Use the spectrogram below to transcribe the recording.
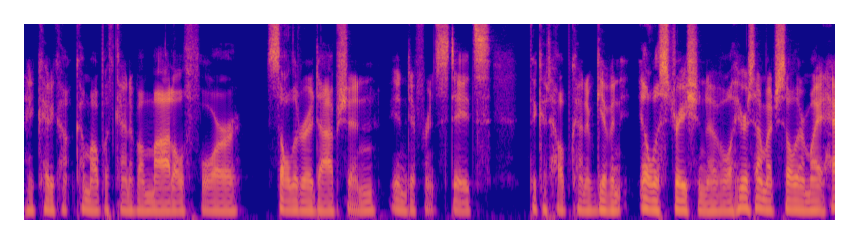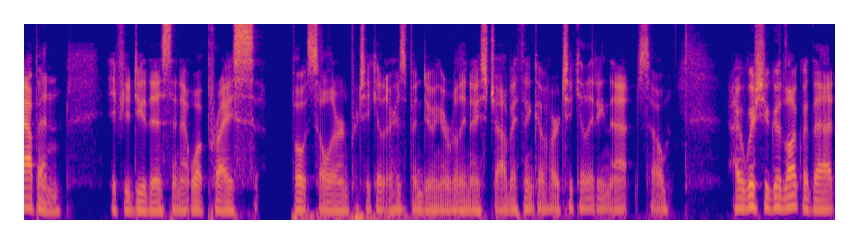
I could come up with kind of a model for solar adoption in different states that could help kind of give an illustration of, well, here's how much solar might happen if you do this and at what price. Vote Solar in particular has been doing a really nice job, I think, of articulating that. So I wish you good luck with that.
